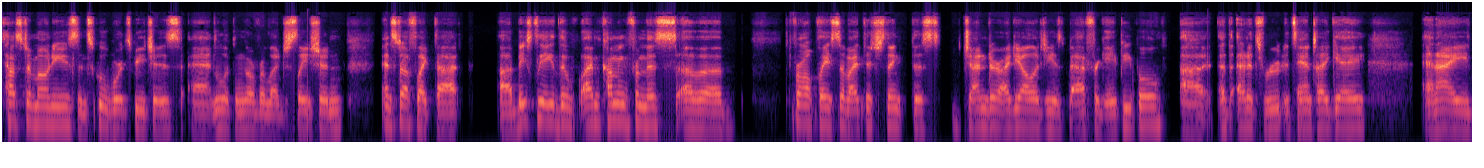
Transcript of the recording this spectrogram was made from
testimonies and school board speeches and looking over legislation and stuff like that. Uh, basically, the, I'm coming from this of a from a place of I just think this gender ideology is bad for gay people. Uh, at, at its root, it's anti-gay, and I,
